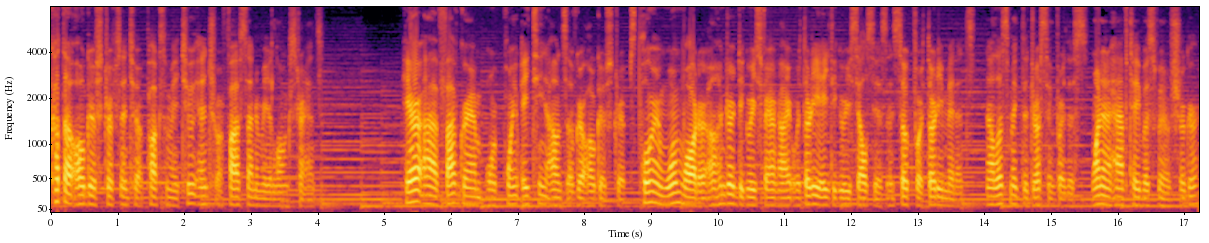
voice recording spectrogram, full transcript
Cut the agar strips into approximately 2 inch or 5 centimeter long strands. Here I have 5 gram or 0.18 ounce of your agar strips. Pour in warm water 100 degrees Fahrenheit or 38 degrees Celsius and soak for 30 minutes. Now let's make the dressing for this. 1.5 tablespoon of sugar,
